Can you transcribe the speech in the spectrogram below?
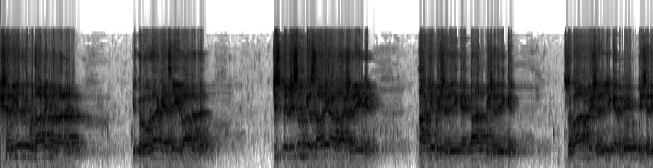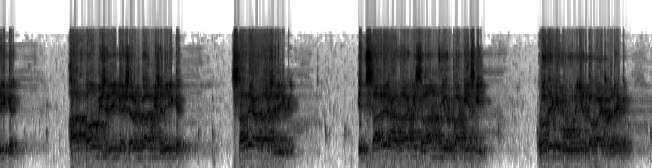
شریعت کے مطابق بنا لے، کیونکہ روزہ ایک ایسی عبادت ہے جس میں جسم کے سارے اعضاء شریک ہیں، آنکھیں بھی شریک ہیں، کان بھی شریک ہیں، زبان بھی شریک ہے، پیٹ بھی شریک ہے، ہاتھ پاؤں بھی شریک ہے شرمگاہ بھی شریک ہے، سارے اعضاء شریک ہیں۔ ان سارے اعضاء کی سلامتی اور پاکیزگی روزے کی قبولیت کا باعث بنے گا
